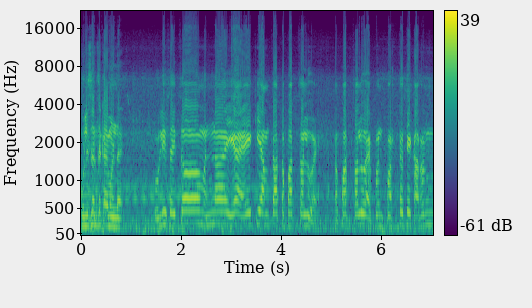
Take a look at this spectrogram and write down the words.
पोलिसांचं काय म्हणणं आहे? पोलिसांचं म्हणणं हे आहे की आमचा तपास चालू आहे. तपास चालू आहे पण स्पष्ट ते कारण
